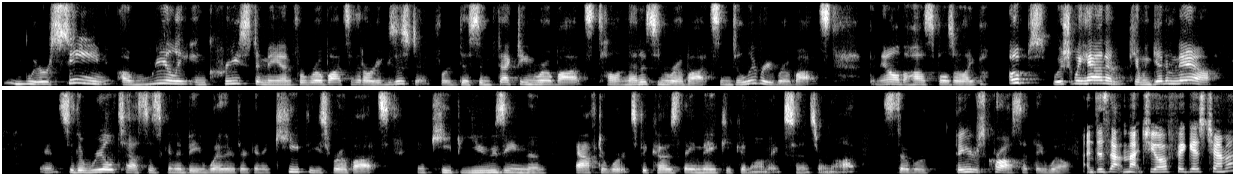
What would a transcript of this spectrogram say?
we're seeing a really increased demand for robots that already existed, for disinfecting robots, telemedicine robots, and delivery robots. But now the hospitals are like, oops, wish we had them. Can we get them now? And so the real test is going to be whether they're going to keep these robots and keep using them afterwards because they make economic sense or not. So we're fingers crossed that they will. And does that match your figures, Chema?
